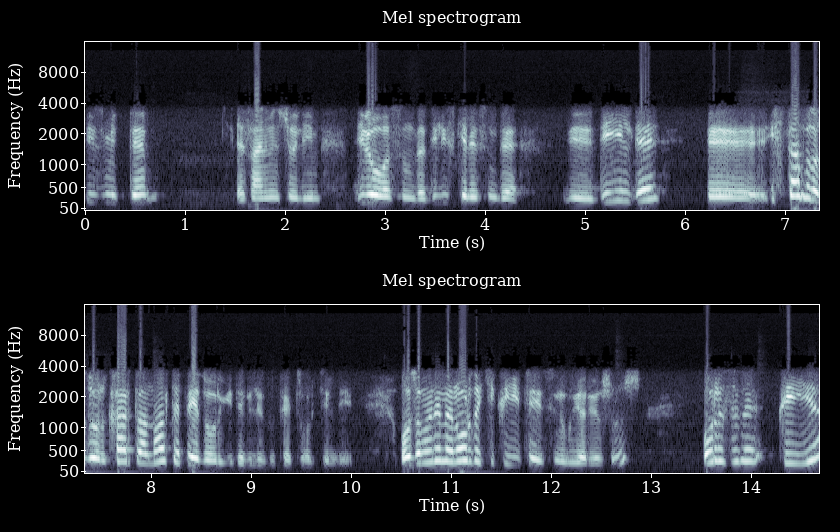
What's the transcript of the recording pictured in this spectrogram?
İzmit'te efendim söyleyeyim Dilovası'nda, Dil İskelesi'nde e, değil de e, İstanbul'a doğru, Kartal, Maltepe'ye doğru gidebilir bu petrol kirliliği. O zaman hemen oradaki kıyı tesisini uyarıyorsunuz. Orasını kıyıya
